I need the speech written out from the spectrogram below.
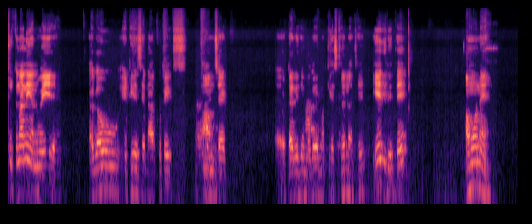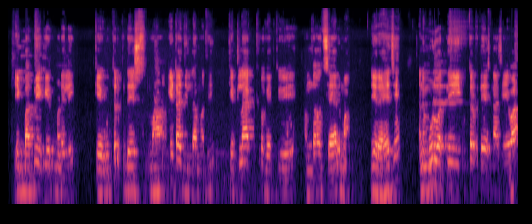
સૂચનાની અન્વયે અગાઉ એટીએસે નાર્કોટિક્સ આર્મ્સ એક્ટ ટેરરિઝમ વગેરેમાં કેસ કરેલા છે. એ જ રીતે અમોને એક બાતમી હકીકત મળેલી કે ઉત્તર પ્રદેશમાં એટા જિલ્લામાંથી કેટલાક વ્યક્તિઓએ અમદાવાદ શહેરમાં જે રહે છે અને મૂળ વતની ઉત્તર પ્રદેશના છે એવા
